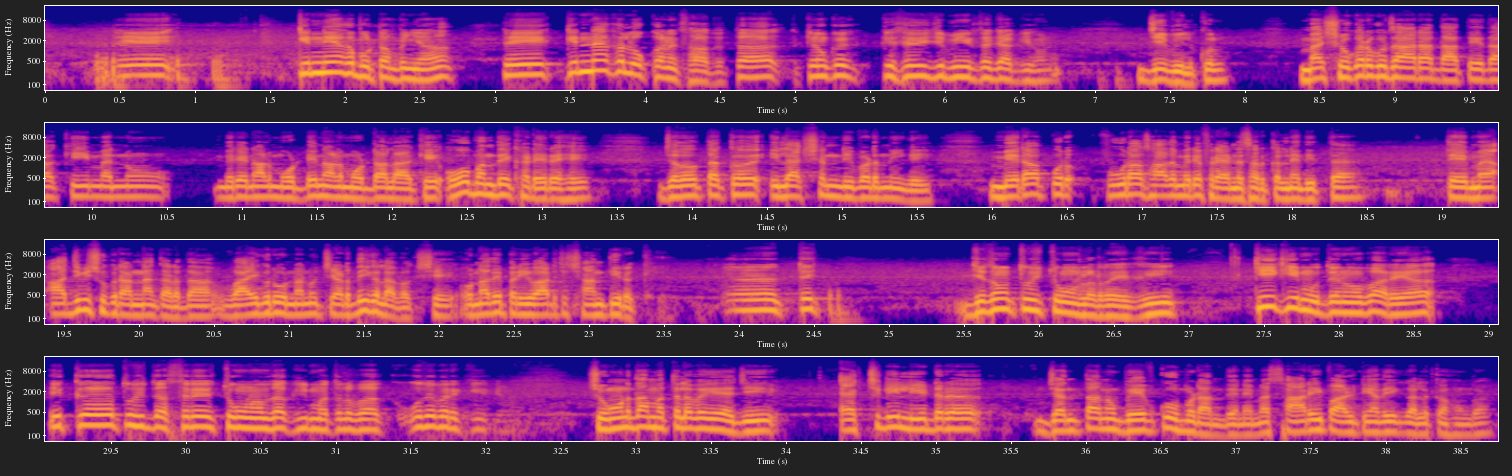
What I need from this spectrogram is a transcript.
ਤੇ ਕਿੰਨੀਆਂ ਕੁ ਵੋਟਾਂ ਪਈਆਂ ਤੇ ਕਿੰਨਾ ਕੁ ਲੋਕਾਂ ਨੇ ਸਾਥ ਦਿੱਤਾ? ਕਿਉਂਕਿ ਕਿਸੇ ਦੀ ਜ਼ਮੀਰ ਤਾਂ ਜਾਗੀ ਹੁਣ। ਜੀ ਬਿਲਕੁਲ। ਮੈਂ ਸ਼ੁਕਰਗੁਜ਼ਾਰ ਆ ਦਾਤੇ ਦਾ ਕਿ ਮੈਨੂੰ ਮੇਰੇ ਨਾਲ ਮੋਢੇ ਨਾਲ ਮੋਢਾ ਲਾ ਕੇ ਉਹ ਬੰਦੇ ਖੜੇ ਰਹੇ ਜਦੋਂ ਤੱਕ ਇਲੈਕਸ਼ਨ ਨਿਬੜ ਨਹੀਂ ਗਈ। ਮੇਰਾ ਪੁਰ- ਸਾਥ ਮੇਰੇ ਫਰੈਂਡ ਸਰਕਲ ਨੇ ਦਿੱਤਾ ਤੇ ਮੈਂ ਅੱਜ ਵੀ ਸ਼ੁਕਰਾਨਾ ਕਰਦਾ ਵਾਹਿਗੁਰੂ ਉਹਨਾਂ ਨੂੰ ਚੜ੍ਹਦੀ ਕਲਾ ਬਖਸ਼ੇ ਉਹਨਾਂ ਦੇ ਪਰਿਵਾਰ 'ਚ ਸ਼ਾਂਤੀ ਰੱਖੇ। ਤੇ ਜਦੋਂ ਤੁਸੀਂ ਚੋਣ ਲੜ ਰਹੇ ਸੀ ਕੀ ਕੀ ਮੁੱਦੇ ਨੂੰ ਉਭਾਰਿਆ? ਇੱਕ ਤੁਸੀਂ ਦੱਸ ਰਹੇ ਚੋਣਾਂ ਦਾ ਕੀ ਮਤਲਬ ਆ, ਉਹਦੇ ਬਾਰੇ ਕੀ ਚੋਣ ਦਾ ਮਤਲਬ ਇਹ ਹੈ ਜੀ ਐਕਚੁਅਲੀ ਲੀਡਰ ਜਨਤਾ ਨੂੰ ਬੇਵਕੂਫ ਬਣਾਉਂਦੇ ਨੇ, ਮੈਂ ਸਾਰੀ ਪਾਰਟੀਆਂ ਦੀ ਗੱਲ ਕਹੂੰਗਾ।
